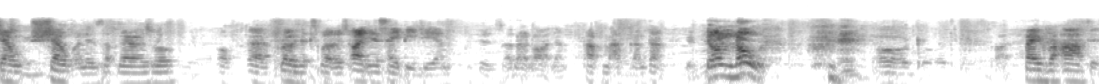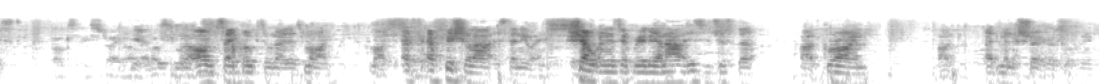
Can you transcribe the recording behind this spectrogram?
Shel- Shelton is up there as well. Of uh, Flows Exposed. I didn't say BGM because I don't like them. Apart from Afghan Dan. You don't know! Oh god. Right, Favourite artist? Bugsy, straight up. Yeah, Bugsy Bugsy Malone. I would say Bugs Malone is mine. Like, of- official artist anyway. Sick. Shelton isn't really an artist, he's just a like grime, like administrator sort of thing.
